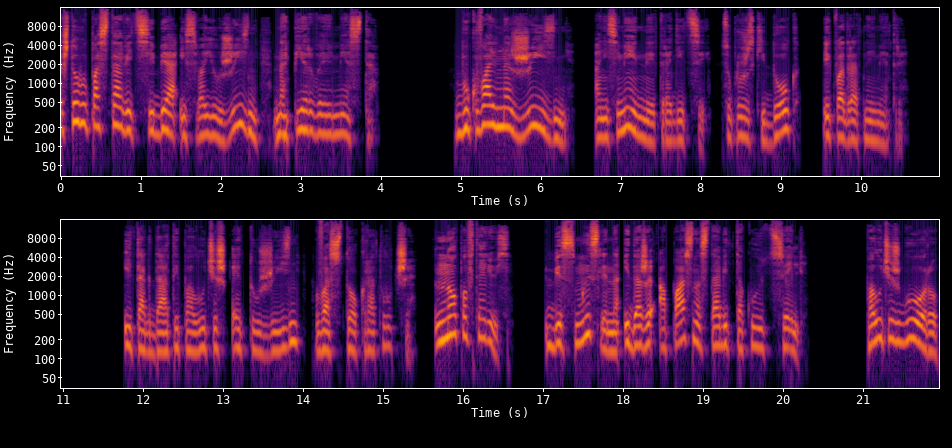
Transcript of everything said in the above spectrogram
чтобы поставить себя и свою жизнь на первое место. Буквально жизнь, а не семейные традиции, супружеский долг и квадратные метры. И тогда ты получишь эту жизнь во сто крат лучше. Но, повторюсь, бессмысленно и даже опасно ставить такую цель. Получишь гору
